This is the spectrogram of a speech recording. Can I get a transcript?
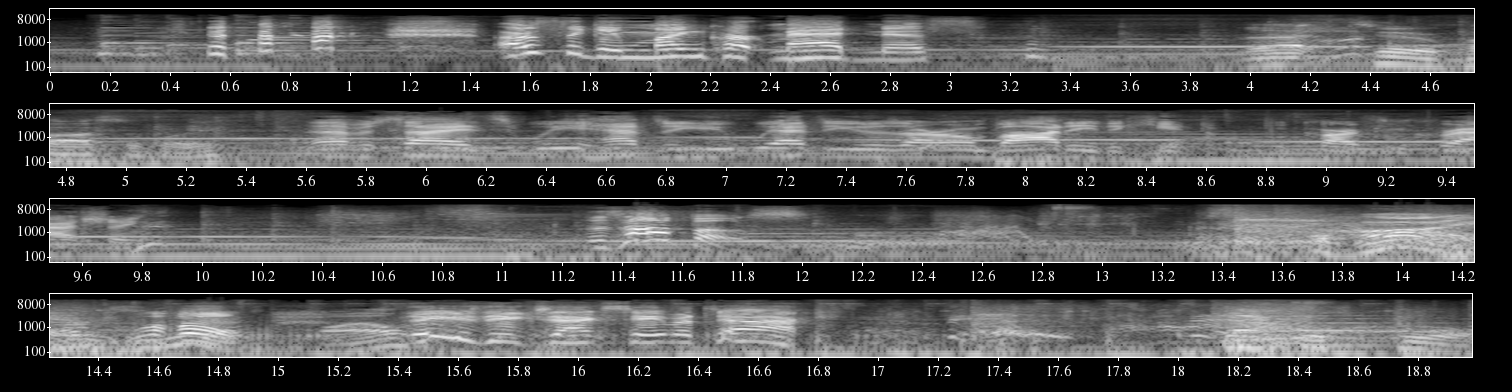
I was thinking minecart madness. That too, possibly. Uh, besides, we have to we have to use our own body to keep the cart from crashing. The Zalfos! Oh, hi! I haven't seen you Whoa! guys in a while. They use the exact same attack! That was cool.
